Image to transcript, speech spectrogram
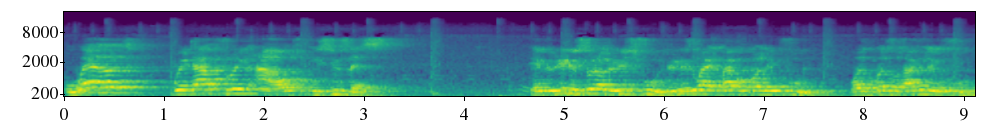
Wealth without flowing out is useless. If you read the story of the rich fool, the reason why the Bible called him fool was because he was actually a fool.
